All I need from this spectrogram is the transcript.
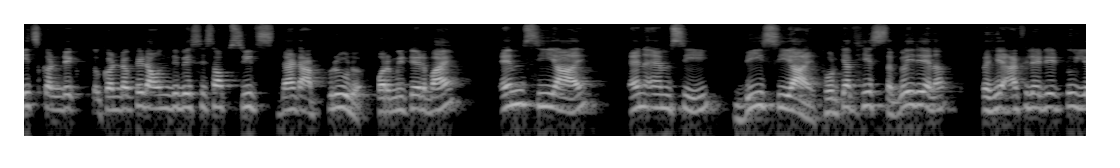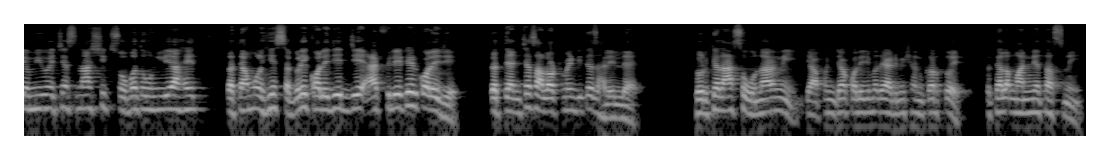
is conduct conducted on the basis of seats that approved permitted by M C I N M C D C I थोडक्यात हे सगळे जे आहे ना तर हे affiliated to M U H S Nashik सोबत ओनली आहेत. तर त्यामुळे हे सगळे कॉलेजेस जे अफिलेटेड कॉलेज आहे तर त्यांच्याच अलॉटमेंट इथे झालेलं आहे. थोडक्यात असं होणार नाही की आपण ज्या कॉलेजमध्ये ऍडमिशन करतोय तर त्याला मान्यताच नाही.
